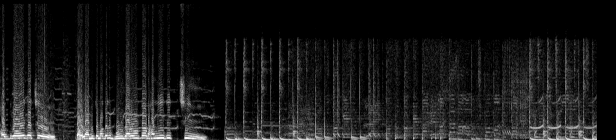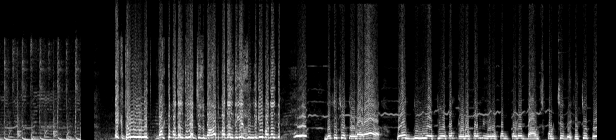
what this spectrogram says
ভদ্র হয়ে গেছে। তাহলে আমি তোমাদের ভুল ধারণাটা ভাঙিয়ে দিচ্ছি। बदल दिया जज्बात बदल दिए जिंदगी बदल दी দেখেছো তোমরা পোট দুলিয়ে কিরকম এরকম এরকম করে ডান্স করছে দেখেছো তো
